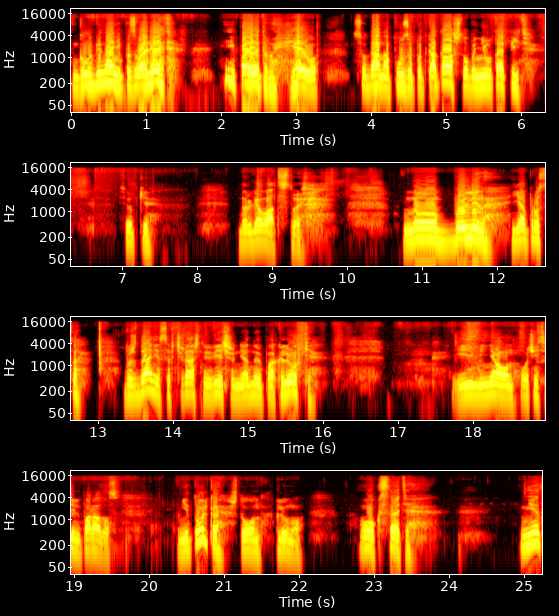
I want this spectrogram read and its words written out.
глубина не позволяет, и поэтому я его сюда на пузо подкатал, чтобы не утопить. Все-таки дороговато стоит. Но, блин, я просто в ожидании со вчерашнего вечера ни одной поклевки. И меня он очень сильно порадовался. Не только, что он клюнул. О, кстати, нет,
